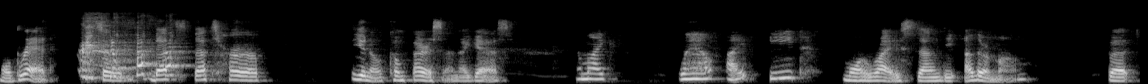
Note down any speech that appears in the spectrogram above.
more bread. So that's that's her you know comparison i guess. I'm like well i eat more rice than the other mom but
